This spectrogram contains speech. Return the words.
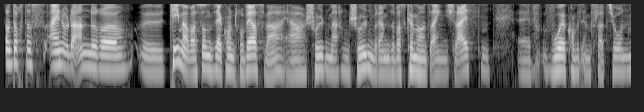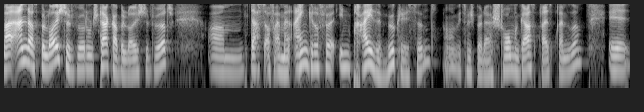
und doch das ein oder andere äh, Thema, was sonst sehr kontrovers war, ja, Schulden machen, Schuldenbremse, was können wir uns eigentlich leisten, äh, woher kommt Inflation, mal anders beleuchtet wird und stärker beleuchtet wird, ähm, dass auf einmal Eingriffe in Preise möglich sind, ja, wie zum Beispiel bei der Strom- und Gaspreisbremse. Äh,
